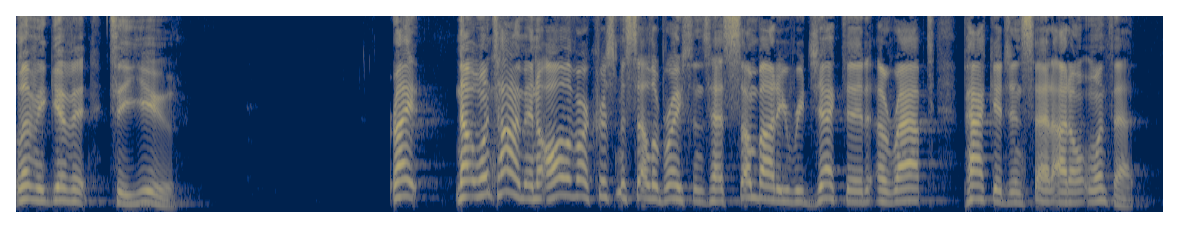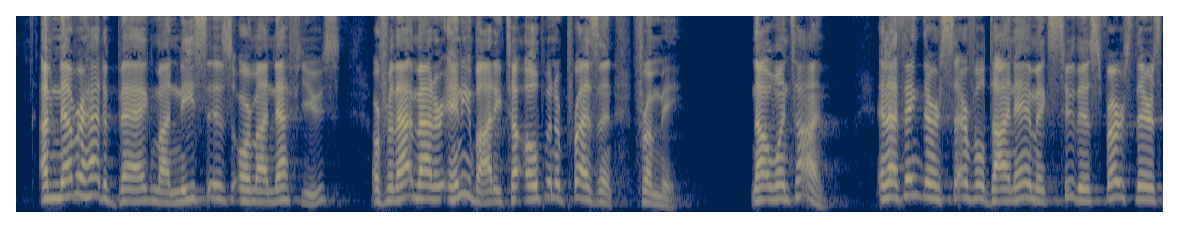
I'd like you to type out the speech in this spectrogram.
Let me give it to you. Right? Not one time in all of our Christmas celebrations has somebody rejected a wrapped package and said, I don't want that. I've never had to beg my nieces or my nephews, or for that matter, anybody, to open a present from me. Not one time. And I think there are several dynamics to this. First, there's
